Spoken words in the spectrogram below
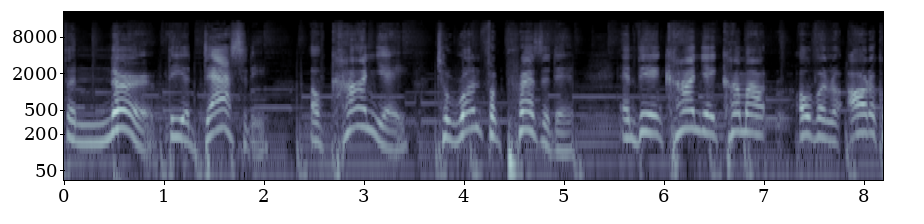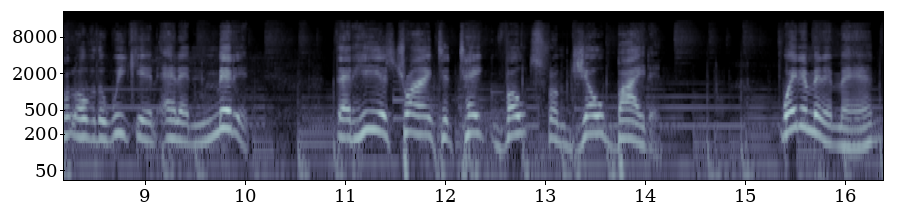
the nerve, the audacity of Kanye to run for president, and then Kanye come out over an article over the weekend and admitted that he is trying to take votes from Joe Biden. Wait a minute, man.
